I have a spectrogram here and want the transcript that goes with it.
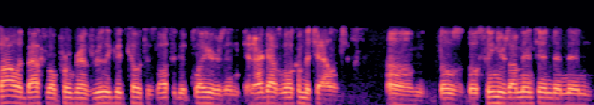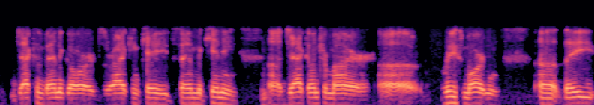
solid basketball programs, really good coaches, lots of good players, and, and our guys welcome the challenge. Um, those those seniors I mentioned, and then Jackson Vandegaard, Zariah Kincaid, Sam McKinney, uh, Jack Untermeyer, uh, Reese Martin, uh, they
